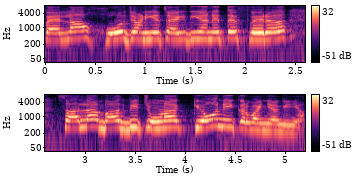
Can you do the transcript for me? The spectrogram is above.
ਪਹਿਲਾਂ ਹੋ ਜਾਣੀਆਂ ਚਾਹੀਦੀਆਂ ਨੇ ਤੇ ਫਿਰ ਸਾਲਾਂ ਬਾਅਦ ਵੀ ਚੋਣਾਂ ਕਿਉਂ ਨਹੀਂ ਕਰਵਾਈਆਂ ਗਈਆਂ।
